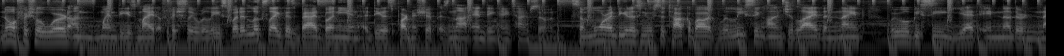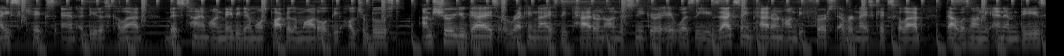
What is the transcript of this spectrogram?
No official word on when these might officially release, but it looks like this Bad Bunny and Adidas partnership is not ending anytime soon. Some more Adidas news to talk about, releasing on July the 9th, we will be seeing yet another Nice Kicks and Adidas collab, this time on maybe their most popular model, the Ultra Boost. I'm sure you guys recognize the pattern on the sneaker. It was the exact same pattern on the first ever Nice Kicks collab. That was on the NMDs.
